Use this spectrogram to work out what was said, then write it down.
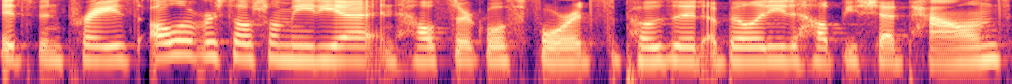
It's been praised all over social media and health circles for its supposed ability to help you shed pounds.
